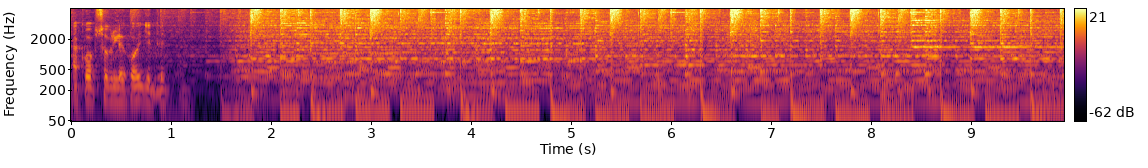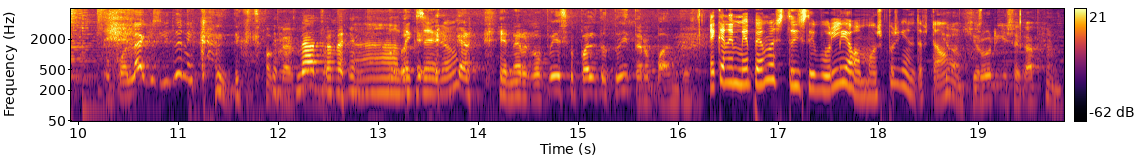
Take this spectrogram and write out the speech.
Να κόψω γλυκό και τέτοια. Πολάκης γιατί δεν έχει κάνει TikTok ακόμα. Να το ναι. Α, δεν ξέρω. Έκανε- Ενεργοποίησε πάλι το Twitter πάντως. Έκανε μια επέμβαση στη- στη Βουλή όμως. Πώς γίνεται αυτό; Ποιον, χειρούργησε κάποιον;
